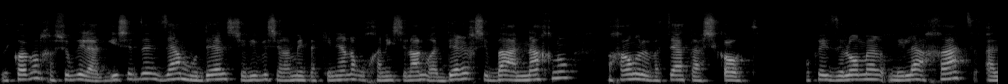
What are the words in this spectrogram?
זה כל הזמן חשוב לי להדגיש את זה, זה המודל שלי ושל עמית, הקניין הרוחני שלנו, הדרך שבה אנחנו בחרנו לבצע את ההשקעות. אוקיי? זה לא אומר מילה אחת על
